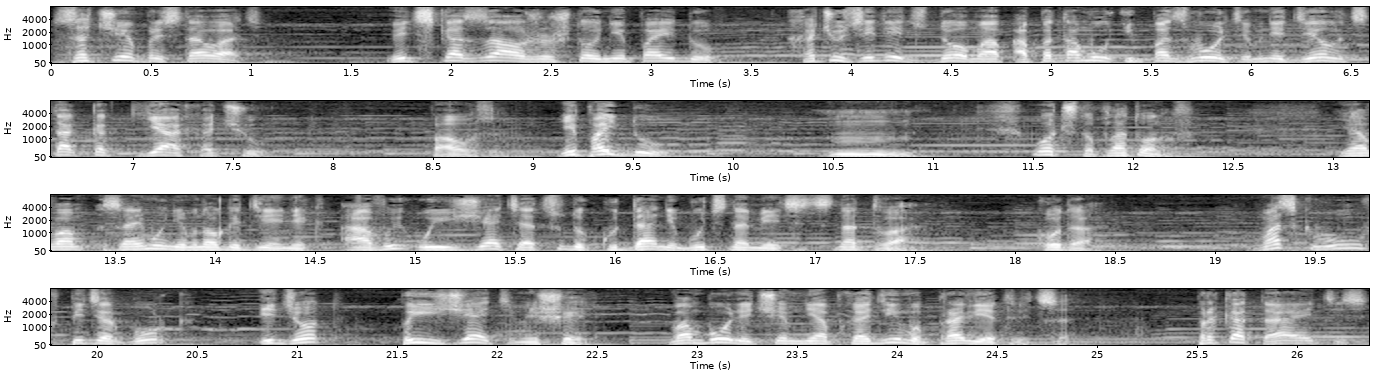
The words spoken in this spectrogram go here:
Зачем приставать? Ведь сказал же, что не пойду. Хочу сидеть дома, а потому и позвольте мне делать так, как я хочу. Пауза. Не пойду. М вот что, Платонов. Я вам займу немного денег, а вы уезжайте отсюда куда-нибудь на месяц, на два. Куда? В Москву, в Петербург. Идет? Поезжайте, Мишель. Вам более чем необходимо проветриться. Прокатайтесь,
